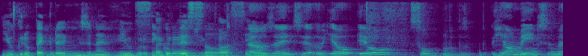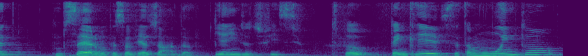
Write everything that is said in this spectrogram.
E o grupo é grande, né? 25 E o grupo é grande, pessoas. então, assim, Não, gente, eu, eu, sou realmente, né, sério, uma pessoa viajada. E a Índia é difícil. Tipo, tem que. Você tá muito.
